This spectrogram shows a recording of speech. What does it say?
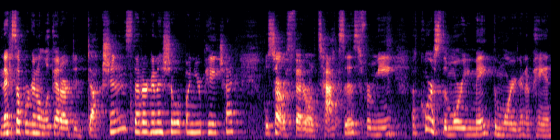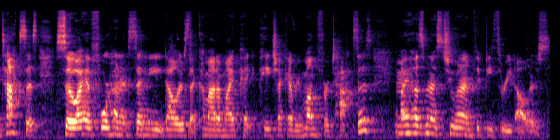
Next up, we're gonna look at our deductions that are gonna show up on your paycheck. We'll start with federal taxes. For me, of course, the more you make, the more you're gonna pay in taxes. So I have $478 that come out of my pay paycheck every month for taxes, and my husband has $253.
